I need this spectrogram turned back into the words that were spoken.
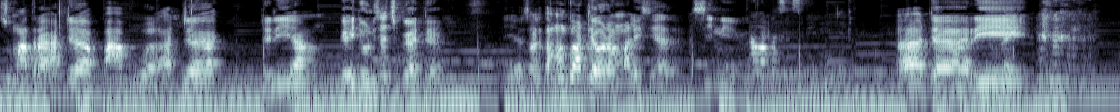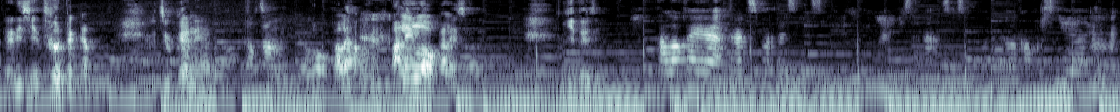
Sumatera ada Papua ada dari yang nggak Indonesia juga ada. Iya, soalnya temanku ada orang Malaysia ke sini. Kalau masih sendiri dari Eh, dari dari situ dekat rujukan ya. lokal Ya, lokal ya. Paling lokal ya soalnya. Gitu sih. kalau kayak transportasinya sendiri tuh gimana di sana aksesnya buat ke kampusnya gitu. Hmm.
